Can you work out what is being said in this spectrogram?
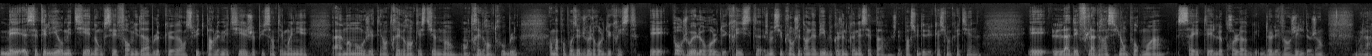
mais c'était lié au métier, donc c'est formidable que ensuite, par le métier, je puisse en témoigner à un moment où j'étais en très grand questionnement, en très grand trouble, on m'a proposé de jouer le rôle du Christ. Et pour jouer le rôle du Christ, je me suis plongé dans la Bible que je ne connaissais pas. Je n'ai pas reçu d'éducation chrétienne. Et la déflagration pour moi, ça a été le prologue de l'évangile de Jean. Voilà.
